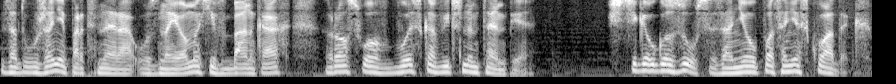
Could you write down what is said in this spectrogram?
Zadłużenie partnera u znajomych i w bankach rosło w błyskawicznym tempie. Ścigał go ZUS za nieopłacenie składek.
